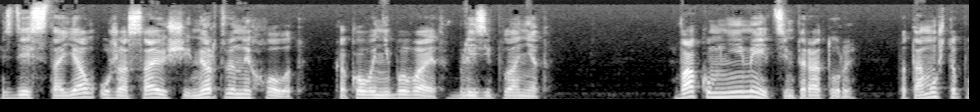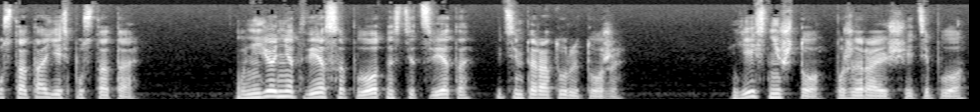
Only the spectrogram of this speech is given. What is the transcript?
Здесь стоял ужасающий мертвенный холод, какого не бывает вблизи планет. Вакуум не имеет температуры, потому что пустота есть пустота. У нее нет веса, плотности, цвета и температуры тоже. Есть ничто, пожирающее тепло.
